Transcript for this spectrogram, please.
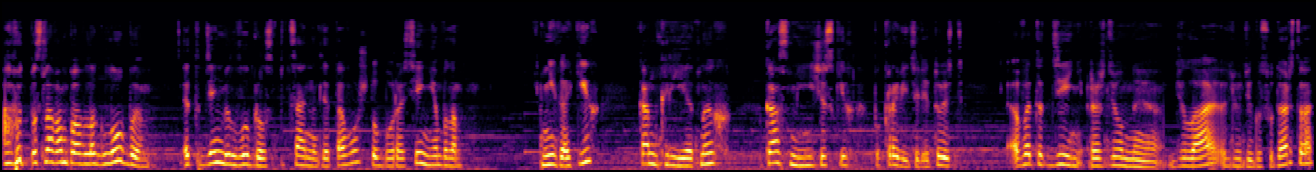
А вот по словам Павла Глобы, этот день был выбран специально для того, чтобы у России не было никаких конкретных космических покровителей. То есть в этот день рожденные дела, люди государства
